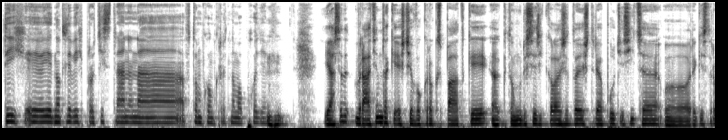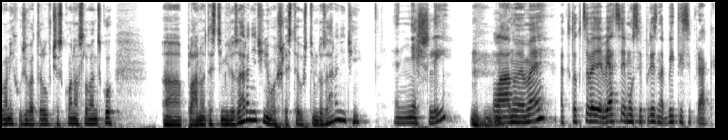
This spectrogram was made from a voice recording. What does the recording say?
tých eh, jednotlivých protistran na, v tom konkrétnom obchode. Mm-hmm. Já se vrátím taky ještě o krok zpátky eh, k tomu, když jsi říkala, že to je 4,5 tisíce registrovaných uživatelů v Česku a na Slovensku. Plánujete s tím do zahraničí, nebo šli jste už s tím do zahraničí? Nešli, Mm-hmm. Plánujeme. A kto chce vědět viacej, musí přijít na BTC Prague.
